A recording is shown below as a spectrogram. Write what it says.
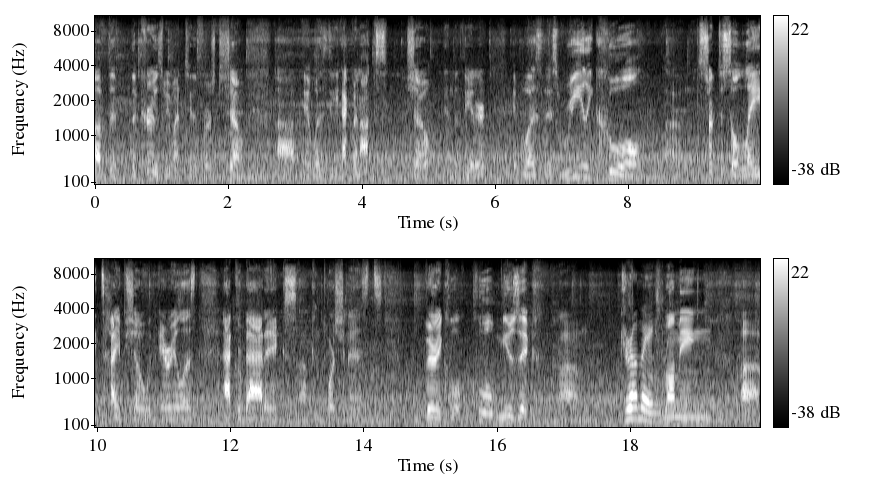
of the, the cruise. We went to the first show. Uh, it was the Equinox show in the theater. It was this really cool uh, Cirque du Soleil type show with aerialists, acrobatics, uh, contortionists. Very cool. Cool music, um, Drumming. drumming, uh,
